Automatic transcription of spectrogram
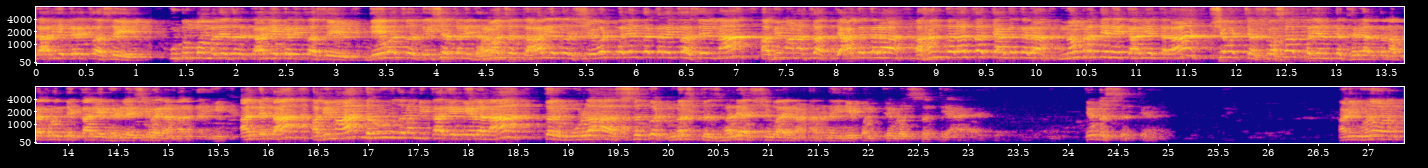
कार्य करायचं असेल कुटुंबामध्ये जर कार्य करायचं असेल देवाचं देशाचं आणि धर्माचं कार्य जर शेवटपर्यंत करायचं असेल ना अभिमानाचा त्याग करा अहंकाराचा त्याग करा नम्रतेने कार्य करा शेवटच्या श्वासापर्यंत खऱ्या अर्थानं आपल्याकडून ते कार्य घडल्याशिवाय राहणार नाही. अन्यथा अभिमान धरून जर आम्ही कार्य केलं ना तर मुळा सकट नष्ट झाल्याशिवाय राहणार नाही. हे पण तेवढंच सत्य आहे. तेवढंच सत्य आहे. आणि म्हणून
